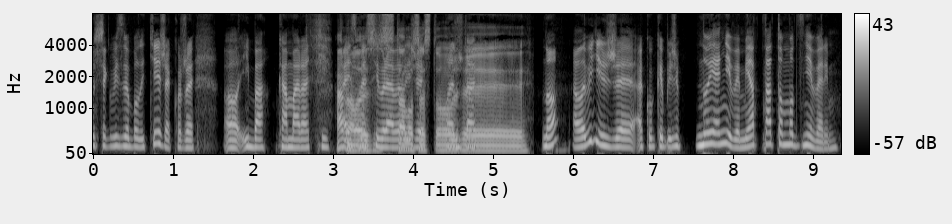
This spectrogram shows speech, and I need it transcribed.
však my sme boli tiež akože uh, iba kamaráti. Áno, ale si vraveli, stalo sa z toho, že... Tak. No, ale vidíš, že ako keby, že... No ja neviem, ja na to moc neverím.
